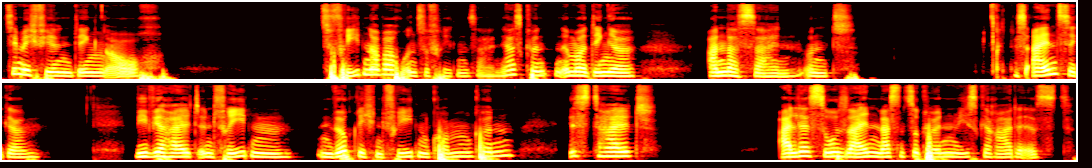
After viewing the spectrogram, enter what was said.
ziemlich vielen Dingen auch zufrieden, aber auch unzufrieden sein. Ja, es könnten immer Dinge anders sein. Und das Einzige, wie wir halt in Frieden, in wirklichen Frieden kommen können, ist halt alles so sein lassen zu können, wie es gerade ist.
